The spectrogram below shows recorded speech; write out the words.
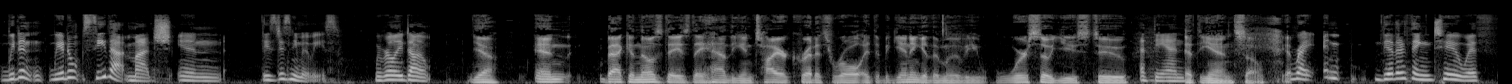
we didn't we don't see that much in these Disney movies. We really don't. Yeah. And back in those days, they had the entire credits roll at the beginning of the movie. We're so used to At the end. At the end. So, yep. Right. And the other thing, too, with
